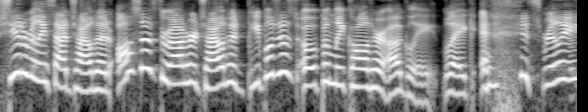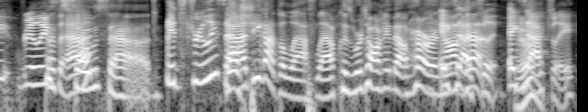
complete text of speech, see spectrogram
she had a really sad childhood. Also, throughout her childhood, people just openly called her ugly. Like, and it's really, really That's sad. so sad. it's truly Well, sad. she got the last laugh because we're talking about her and exactly. not them. Exactly.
